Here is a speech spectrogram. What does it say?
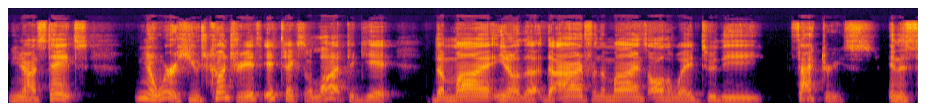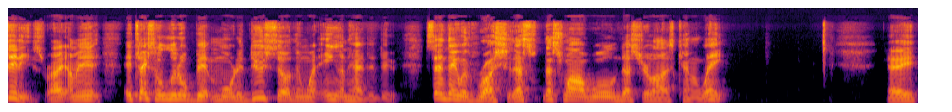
United States. You know, we're a huge country. It, it takes a lot to get the mine, you know, the the iron from the mines all the way to the factories in the cities, right? I mean, it, it, takes a little bit more to do so than what England had to do. Same thing with Russia. That's that's why we'll industrialize kind of late. Okay.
